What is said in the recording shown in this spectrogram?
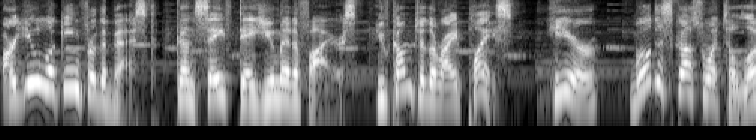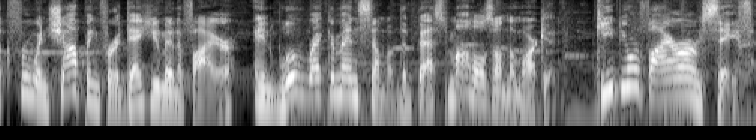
Are you looking for the best, gun-safe dehumidifiers? You've come to the right place. Here, we'll discuss what to look for when shopping for a dehumidifier, and we'll recommend some of the best models on the market. Keep your firearms safe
